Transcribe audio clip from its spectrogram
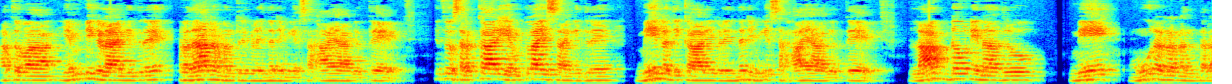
ಅಥವಾ ಎಂ ಪ್ರಧಾನ ಮಂತ್ರಿಗಳಿಂದ ನಿಮಗೆ ಸಹಾಯ ಆಗುತ್ತೆ. ಅಥವಾ ಸರ್ಕಾರಿ ಎಂಪ್ಲಾಯೀಸ್ ಆಗಿದ್ರೆ ಮೇಲಧಿಕಾರಿಗಳಿಂದ ನಿಮಗೆ ಸಹಾಯ ಆಗುತ್ತೆ. ಲಾಕ್ಡೌನ್ ಏನಾದರೂ ಮೇ ಮೂರರ ನಂತರ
